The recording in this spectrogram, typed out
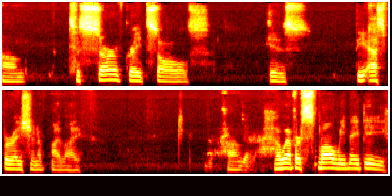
Um, to serve great souls is the aspiration of my life. Um, however small we may be,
